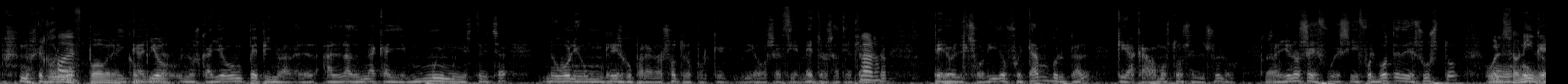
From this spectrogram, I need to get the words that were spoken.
no sé cómo, Joder. Uf, pobre. y con cayó, pila. nos cayó un pepino al, al lado de una calle muy, muy estrecha. No hubo ningún riesgo para nosotros porque íbamos a 100 metros hacia atrás, Claro. ¿no? pero el sonido fue tan brutal que acabamos todos en el suelo. O sea, yo no sé fue, si fue el bote de susto O el sonido,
